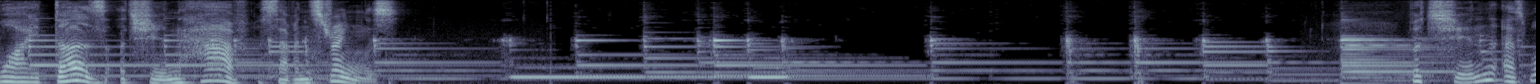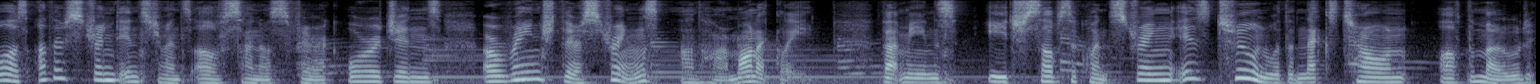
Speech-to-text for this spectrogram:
why does a qin have seven strings? The qin, as well as other stringed instruments of sinospheric origins, arrange their strings unharmonically. That means each subsequent string is tuned with the next tone of the mode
